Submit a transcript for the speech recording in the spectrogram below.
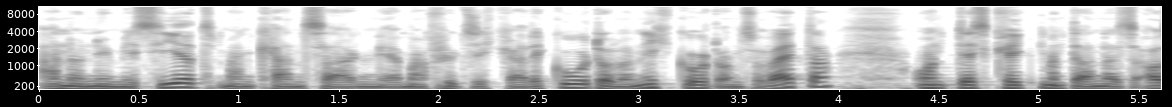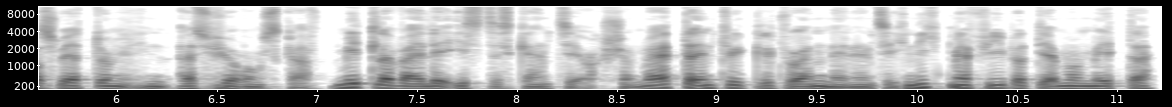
anonymisiert. Man kann sagen, ja, man fühlt sich gerade gut oder nicht gut und so weiter. Und das kriegt man dann als Auswertung in, als Führungskraft. Mittlerweile ist das Ganze auch schon weiterentwickelt worden, nennen sich nicht mehr Fieberthermometer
